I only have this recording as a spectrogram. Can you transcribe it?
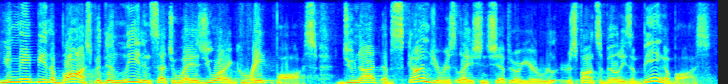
You may be the boss, but then lead in such a way as you are a great boss. Do not abscond your relationship or your responsibilities of being a boss.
